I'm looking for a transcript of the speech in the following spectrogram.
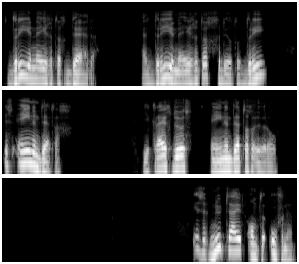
93 derde. En 93 gedeeld door 3 is 31. Je krijgt dus 31 euro. Is het nu tijd om te oefenen?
